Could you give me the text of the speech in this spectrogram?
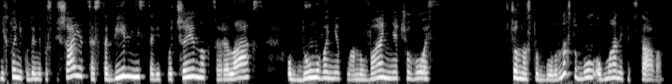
ніхто нікуди не поспішає, це стабільність, це відпочинок, це релакс, обдумування, планування чогось. Що в нас тут було? В нас тут був обман і підстава.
